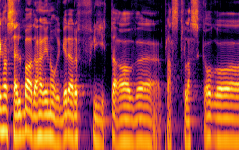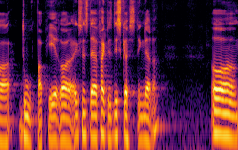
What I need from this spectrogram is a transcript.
Jeg har selv bada her i Norge der det flyter av eh, plastflasker og dopapir. Og jeg syns det er faktisk disgusting, det. da Og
